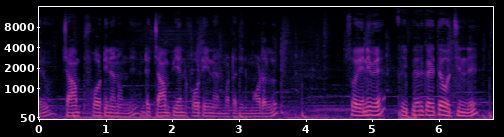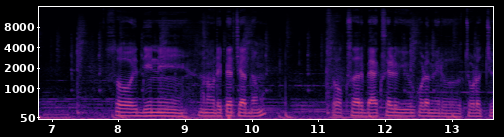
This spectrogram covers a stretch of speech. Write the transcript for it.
మీరు చాంప్ ఫోర్టీన్ అని ఉంది అంటే చాంపియన్ ఫోర్టీన్ అనమాట దీని మోడల్. సో ఎనీవే రిపేర్కి అయితే వచ్చింది. సో దీన్ని మనం రిపేర్ చేద్దాము. సో ఒకసారి బ్యాక్ సైడ్ వ్యూ కూడా మీరు చూడొచ్చు.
